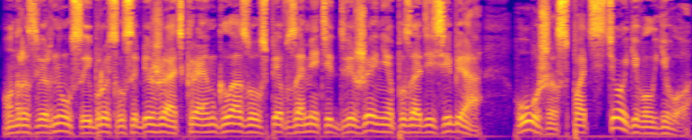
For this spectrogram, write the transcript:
он развернулся и бросился бежать, краем глаза успев заметить движение позади себя — Ужас подстегивал его.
